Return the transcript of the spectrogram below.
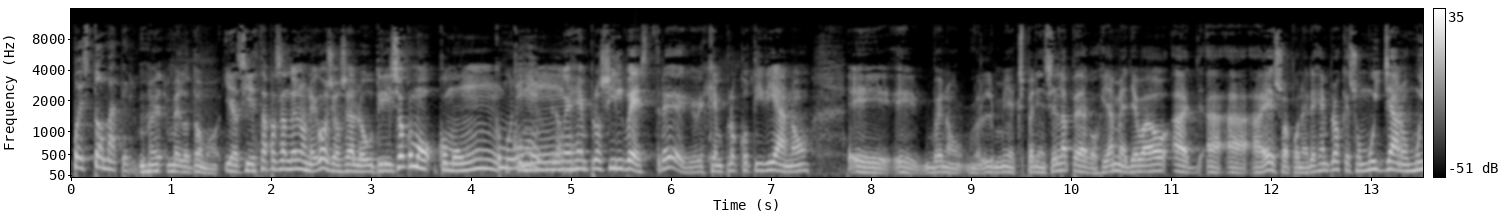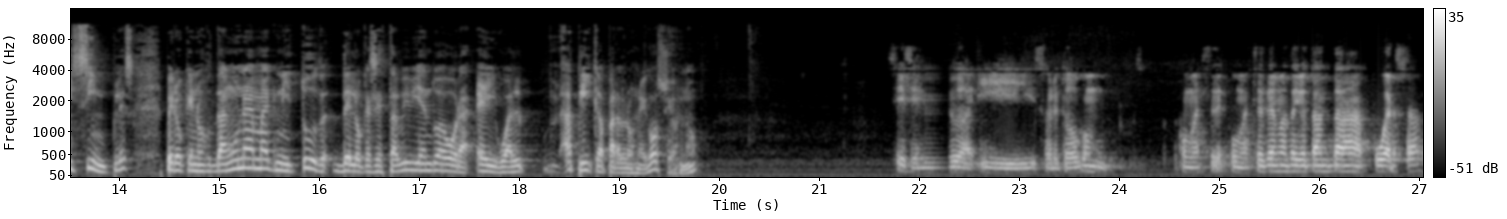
pues tómatelo. Me, lo tomo. Y así está pasando en los negocios. O sea, lo utilizo como, como, un, como un, ejemplo. silvestre, ejemplo cotidiano. Eh, eh, bueno, mi experiencia en la pedagogía me ha llevado a, eso, a poner ejemplos que son muy llanos, muy simples, pero que nos dan una magnitud de lo que se está viviendo ahora e igual aplica para los negocios, ¿no? Sí, sin duda. Y sobre todo con, como, este, como este tema te dio tanta fuerza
